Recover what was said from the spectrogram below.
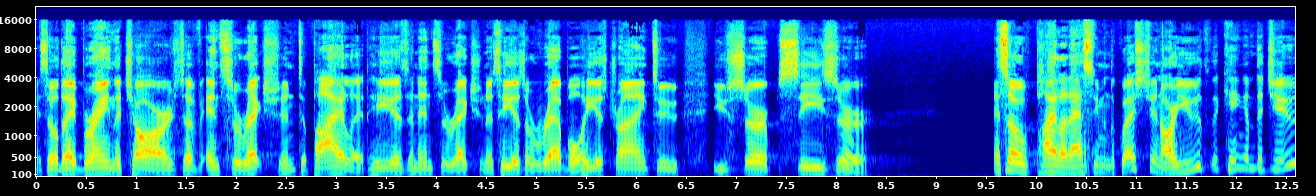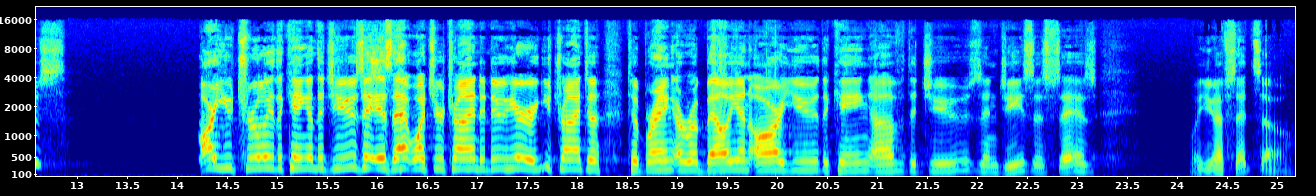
And so they bring the charge of insurrection to Pilate. He is an insurrectionist. He is a rebel. He is trying to usurp Caesar. And so Pilate asks him the question Are you the king of the Jews? Are you truly the king of the Jews? Is that what you're trying to do here? Are you trying to, to bring a rebellion? Are you the king of the Jews? And Jesus says, Well, you have said so.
